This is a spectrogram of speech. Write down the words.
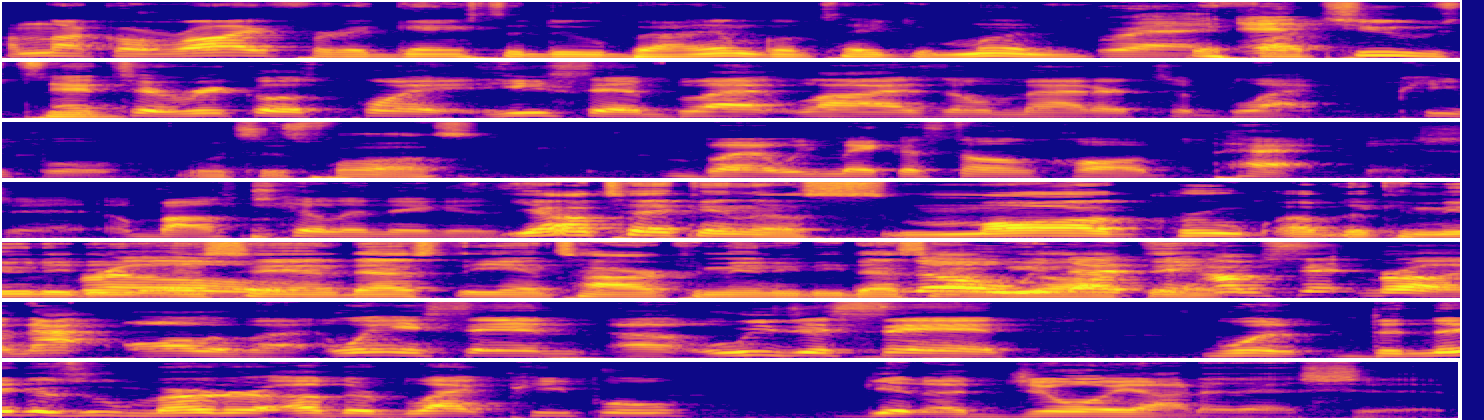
I'm not gonna ride for the gangster dude, but I am gonna take your money Right. if I choose to. And to Rico's point, he said black lives don't matter to black people, which is false. but we make a song called Pack and shit about killing niggas. Y'all taking a small group of the community Bro. and saying that's the entire community. That's how we we all not. think. Saying, I'm saying, bro, not all of us. We ain't saying. Uh, we just saying when the niggas who murder other black people get a joy out of that shit,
